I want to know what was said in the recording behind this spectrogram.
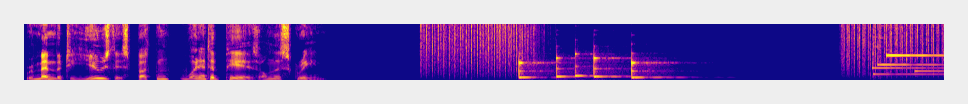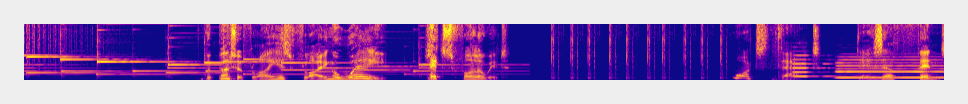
Remember to use this button when it appears on the screen. The butterfly is flying away. Let's follow it. What's that? There's a fence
